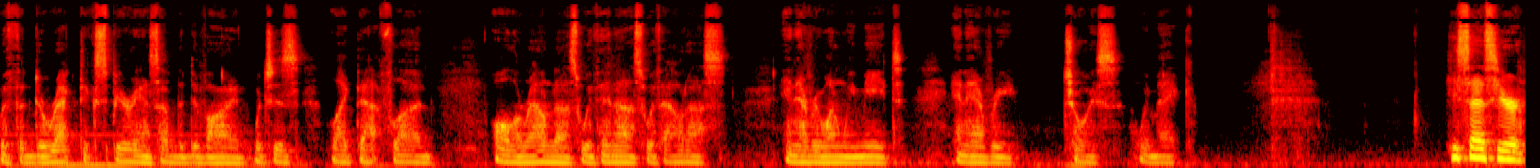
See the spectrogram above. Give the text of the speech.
with the direct experience of the divine, which is like that flood all around us, within us, without us, in everyone we meet, in every choice we make. He says here,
